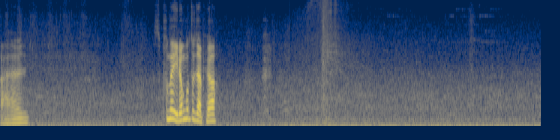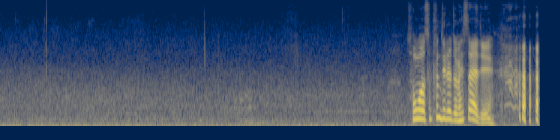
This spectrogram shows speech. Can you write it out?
아 이 스푼에 이런 것도 잡혀. 송어 스푼질을 좀 했어야지.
